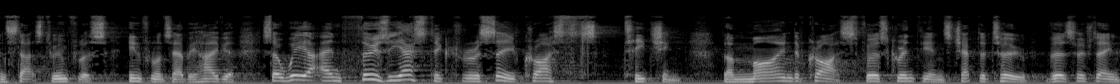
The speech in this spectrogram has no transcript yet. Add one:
and starts to influence, influence our behaviour. So we are enthusiastic to receive Christ's teaching. The mind of Christ. 1 Corinthians chapter 2, verse 15.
